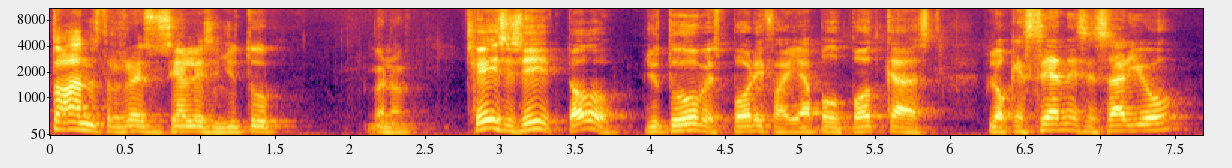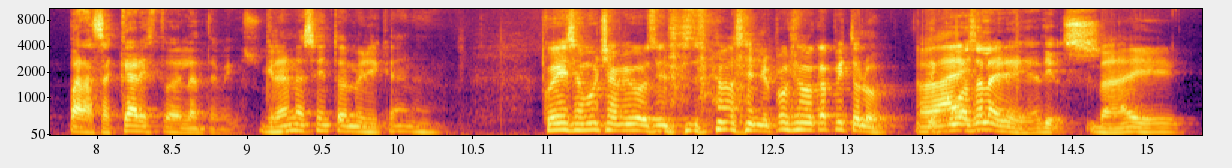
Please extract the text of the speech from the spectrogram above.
todas nuestras redes sociales, en YouTube. Bueno, Sí, sí, sí, todo. YouTube, Spotify, Apple Podcast, lo que sea necesario para sacar esto adelante, amigos. gran acento americano. Cuídense mucho, amigos, y nos vemos en el próximo capítulo. De Cubas al aire, adiós. Bye.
